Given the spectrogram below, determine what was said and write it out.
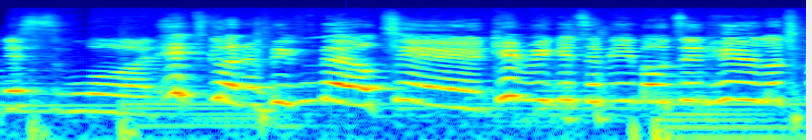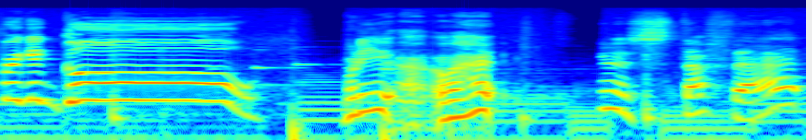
this one. It's gonna be melting. Can we get some emotes in here? Let's freaking go. What are you? Uh, what? You gonna stuff that?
